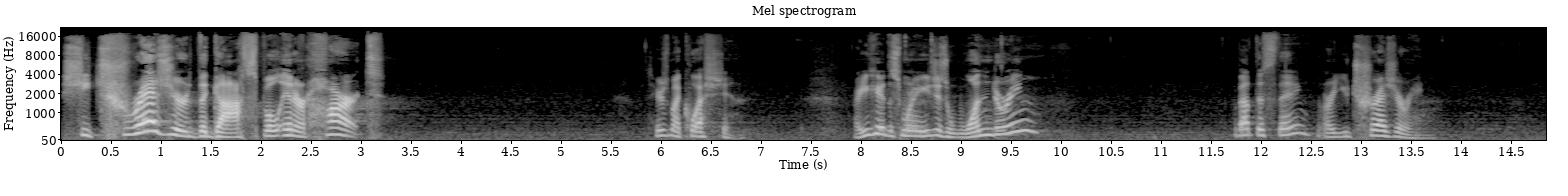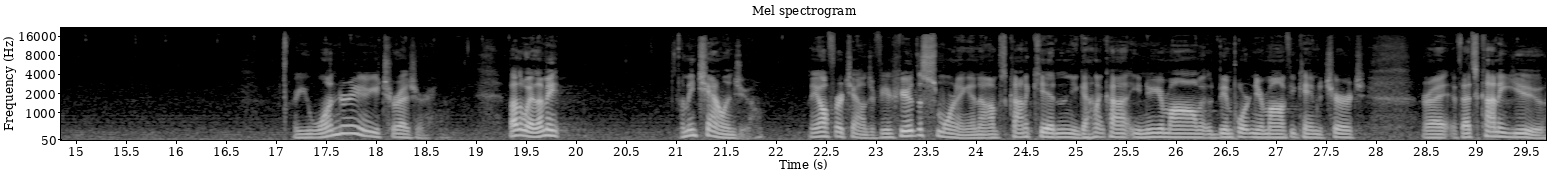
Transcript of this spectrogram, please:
she treasured the gospel in her heart. Here's my question Are you here this morning? Are you just wondering about this thing? Or are you treasuring? Are you wondering or are you treasuring? By the way, let me, let me challenge you. Let me offer a challenge. If you're here this morning, and I was kind of kidding, you kind of you knew your mom. It would be important to your mom if you came to church, right? If that's kind of you,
